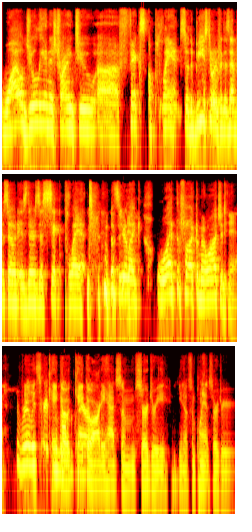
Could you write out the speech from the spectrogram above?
Yeah. While Julian is trying to uh, fix a plant. So the B story for this episode is there's a sick plant. so you're Yeah. like, what the fuck am I watching? Yeah. Really And scraping the Keiko, bottom of the Keiko already had some surgery, you know, some plant surgery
